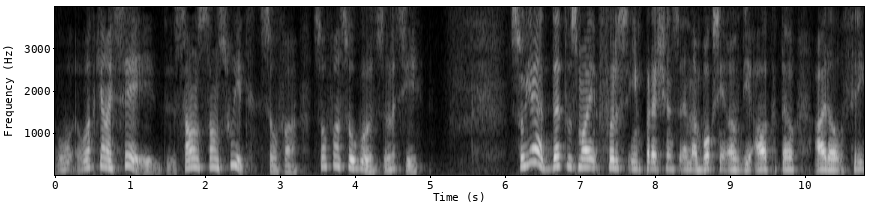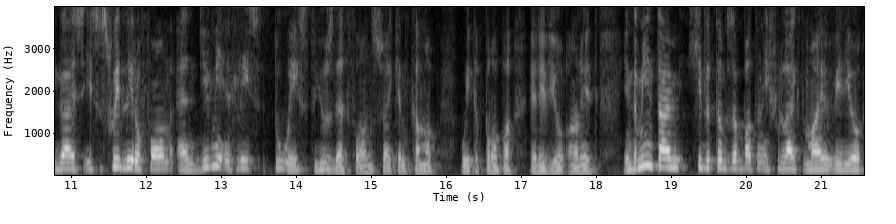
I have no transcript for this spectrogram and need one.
what can i say it sounds sounds sweet so far so far so good so let's see so yeah, that was my first impressions and unboxing of the Alcatel Idol 3 guys. It's a sweet little phone and give me at least two weeks to use that phone so I can come up with a proper review on it. In the meantime, hit the thumbs up button if you liked my video.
